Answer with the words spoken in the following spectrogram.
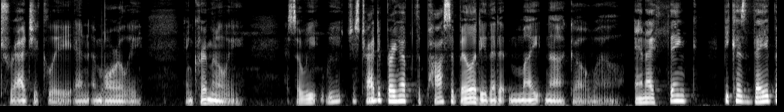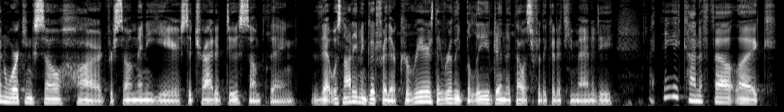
tragically and immorally and criminally. So we, we just tried to bring up the possibility that it might not go well. And I think because they've been working so hard for so many years to try to do something that was not even good for their careers, they really believed in, that that was for the good of humanity. I think it kind of felt like,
